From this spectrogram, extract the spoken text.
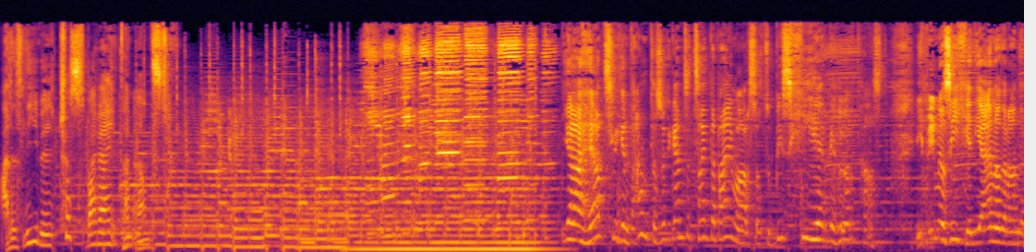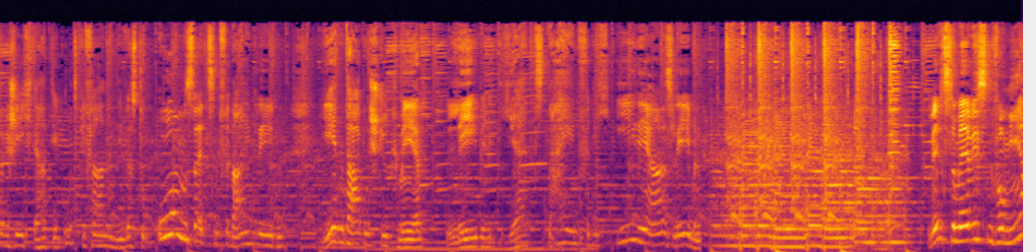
alles Liebe. Tschüss, bye bye, dein Ernst. Ja, herzlichen Dank, dass du die ganze Zeit dabei warst, dass du bis hierher gehört hast. Ich bin mir sicher, die eine oder andere Geschichte hat dir gut gefallen, die wirst du umsetzen für dein Leben. Jeden Tag ein Stück mehr. Lebe jetzt dein für dich ideales Leben. Willst du mehr wissen von mir?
